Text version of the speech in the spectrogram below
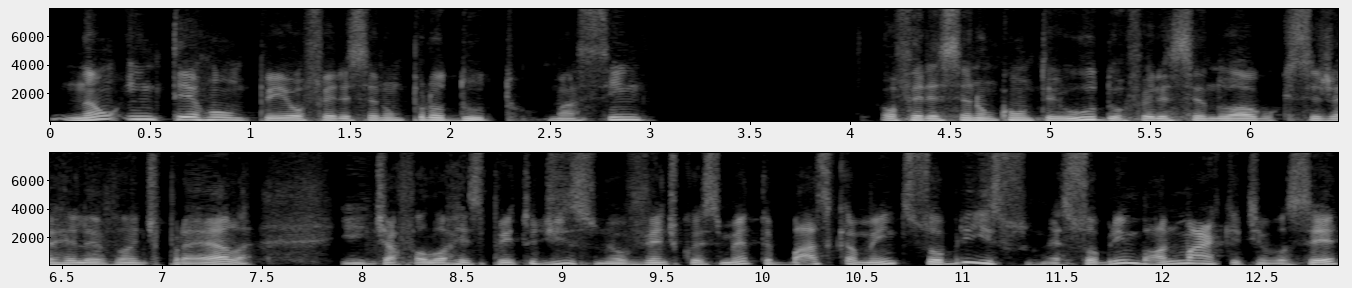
não interromper oferecendo um produto, mas sim oferecendo um conteúdo, oferecendo algo que seja relevante para ela, e a gente já falou a respeito disso, né? O Vivendo de Conhecimento é basicamente sobre isso, é sobre inbound marketing. Você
